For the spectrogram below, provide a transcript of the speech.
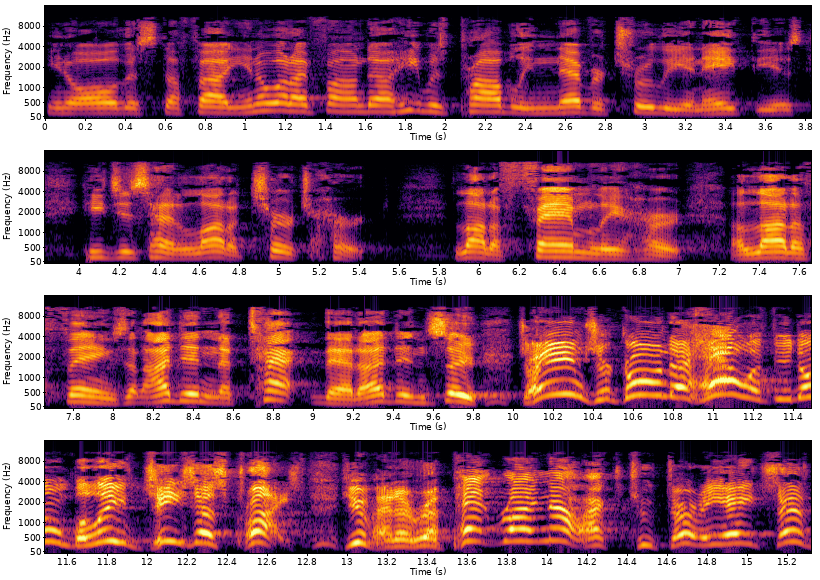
you know, all this stuff out. You know what I found out? He was probably never truly an atheist. He just had a lot of church hurt a lot of family hurt, a lot of things. And I didn't attack that. I didn't say, James, you're going to hell if you don't believe Jesus Christ. You better repent right now. Acts 2.38 says,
